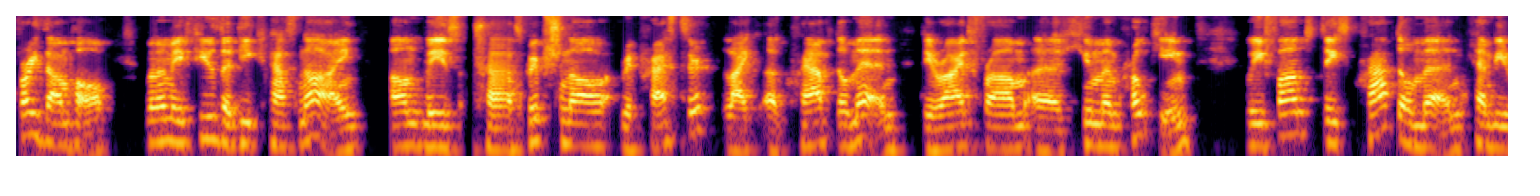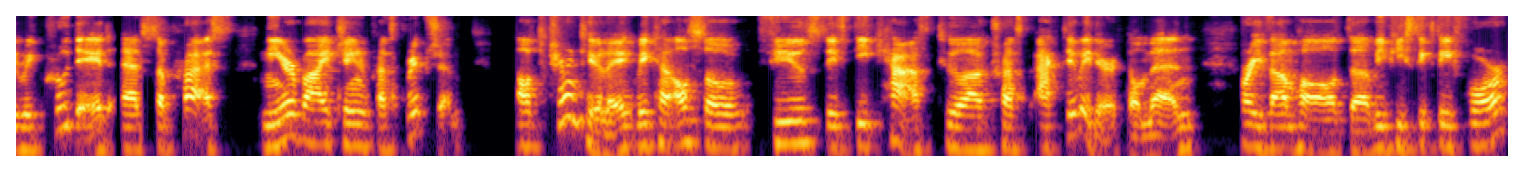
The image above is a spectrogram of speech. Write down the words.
For example, when we fuse the DCAS9 on with transcriptional repressor like a CRAB domain derived from a human protein, we found this CRAB domain can be recruited and suppress nearby gene transcription. Alternatively, we can also fuse this DCAS to a transactivator domain. For example, the VP64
